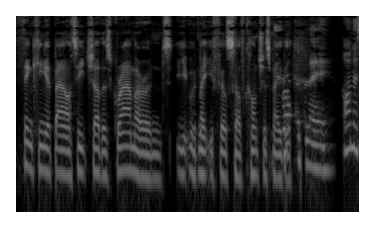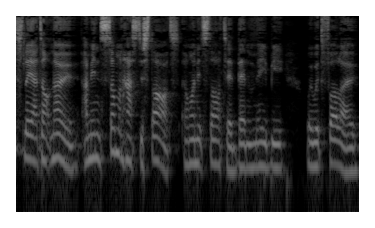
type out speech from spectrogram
thinking about each other's grammar and it would make you feel self-conscious maybe. Probably. Honestly i don't know. I mean someone has to start and when it started then maybe we would follow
